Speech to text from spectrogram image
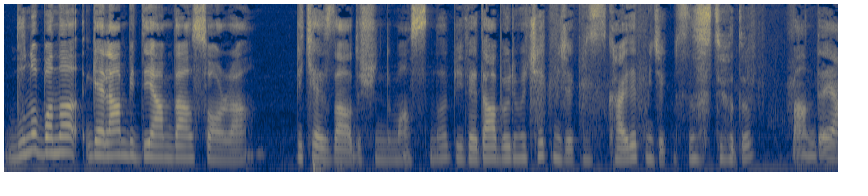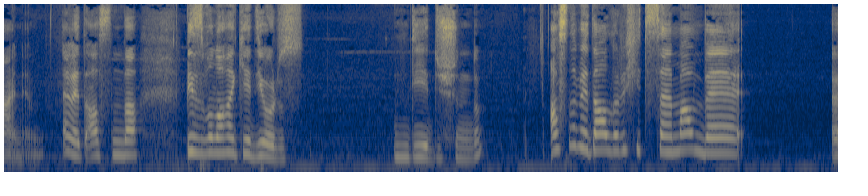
bunu bana gelen bir DM'den sonra bir kez daha düşündüm aslında. Bir veda bölümü çekmeyecek misiniz, kaydetmeyecek misiniz diyordu. Ben de yani evet aslında biz bunu hak ediyoruz diye düşündüm. Aslında vedaları hiç sevmem ve e,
